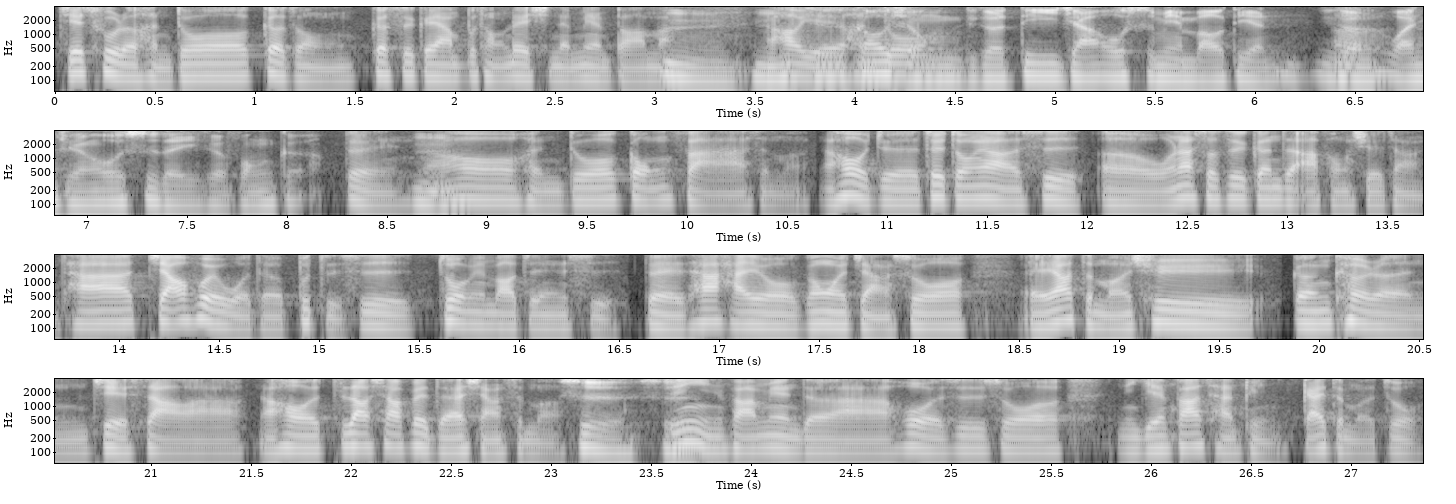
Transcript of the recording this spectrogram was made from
接触了很多各种各式各样不同类型的面包嘛。嗯，然后也很多高雄一个第一家欧式面包店，一个完全。欧式的一个风格，对，然后很多功法啊什么，然后我觉得最重要的是，呃，我那时候是跟着阿鹏学长，他教会我的不只是做面包这件事，对，他还有跟我讲说，诶，要怎么去跟客人介绍啊，然后知道消费者在想什么，是，是。经营方面的啊，或者是说你研发产品该怎么做，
